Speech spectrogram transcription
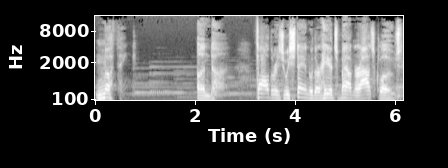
nothing undone. Father, as we stand with our heads bowed and our eyes closed,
